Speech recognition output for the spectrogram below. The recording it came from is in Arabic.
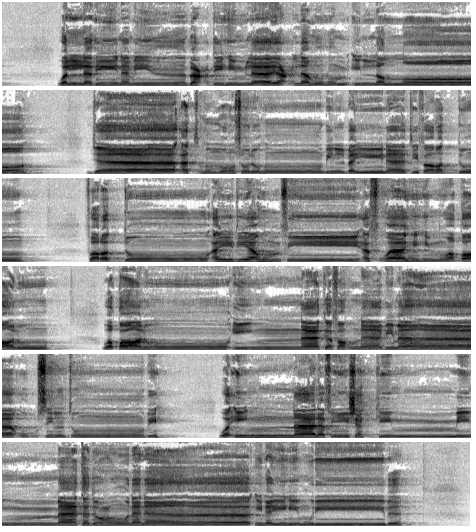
والذين من بعدهم لا يعلمهم إلا الله. جاءتهم رسلهم بالبينات فردوا فردوا أيديهم في أفواههم وقالوا وقالوا إنا كفرنا بما أرسلتم به. وأنا لفي شك مما تدعوننا اليه مريب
